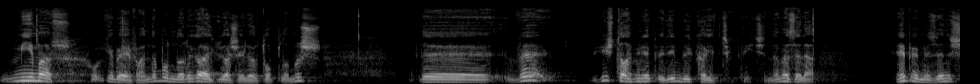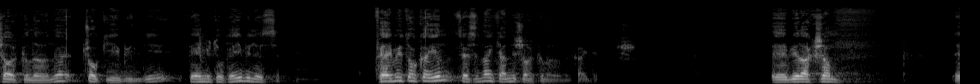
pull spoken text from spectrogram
mimar Hulki Beyefendi bunları gayet güzel şeyler toplamış. Ee, ve hiç tahmin etmediğim bir kayıt çıktı içinde. Mesela hepimizin şarkılarını çok iyi bildiği Fehmi Tokay'ı bilirsin. Fehmi Tokay'ın sesinden kendi şarkılarını kaydetmiş. Ee, bir akşam e,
